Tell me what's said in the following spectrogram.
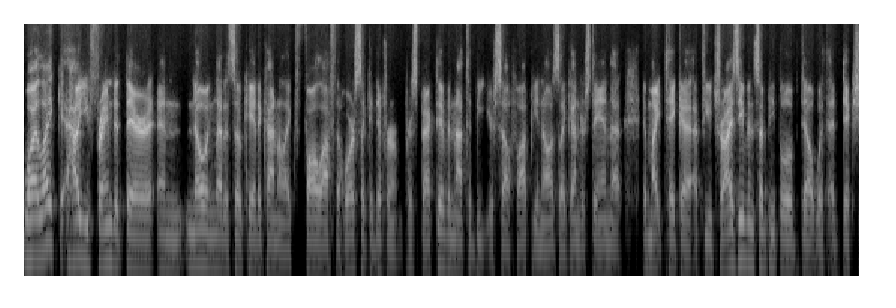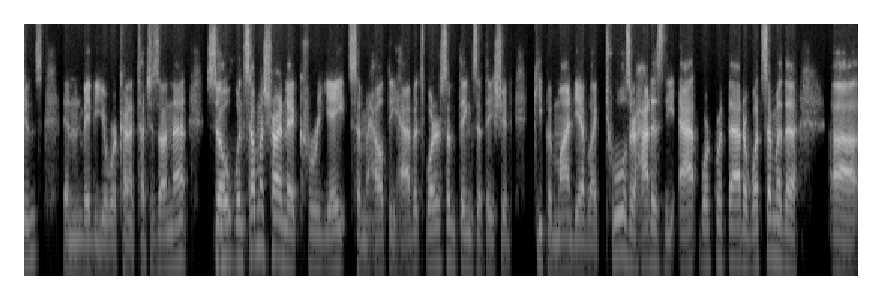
Well, I like how you framed it there and knowing that it's okay to kind of like fall off the horse, like a different perspective and not to beat yourself up. You know, it's like understand that it might take a, a few tries. Even some people have dealt with addictions and maybe your work kind of touches on that. So mm-hmm. when someone's trying to create some healthy habits, what are some things that they should keep in mind? Do you have like tools or how does the app work with that? Or what's some of the, uh,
